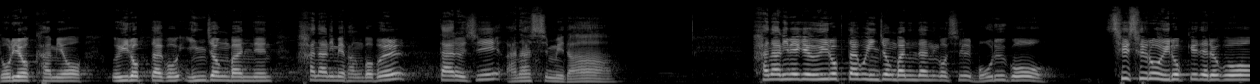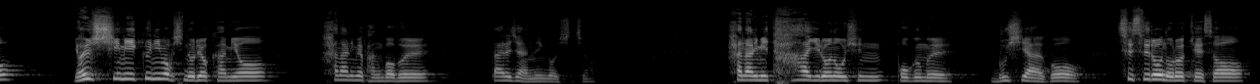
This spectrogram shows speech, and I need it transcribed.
노력하며 의롭다고 인정받는 하나님의 방법을 따르지 않았습니다. 하나님에게 의롭다고 인정받는다는 것을 모르고 스스로 의롭게 되려고 열심히 끊임없이 노력하며 하나님의 방법을 따르지 않는 것이죠. 하나님이 다 이뤄놓으신 복음을 무시하고 스스로 노력해서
